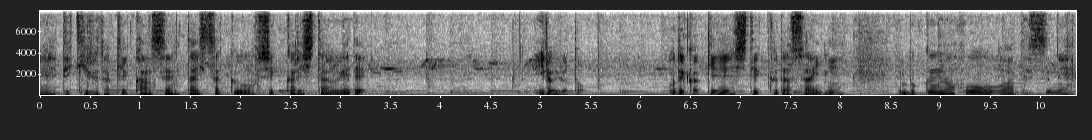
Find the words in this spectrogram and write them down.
えーできるだけ感染対策をしっかりした上でいろいろとお出かけしてくださいね。僕の方はですね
